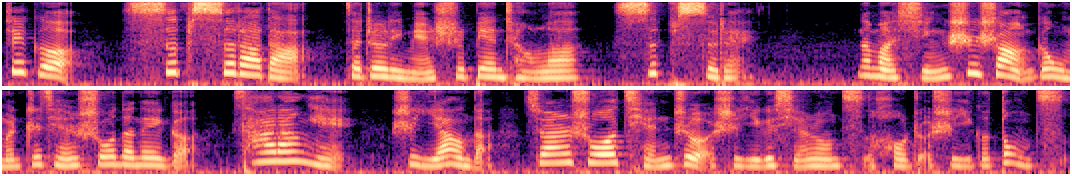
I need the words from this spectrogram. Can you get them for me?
这个 subsidi 在这里面是变成了 subsidi。那么形式上跟我们之前说的那个사랑해是一样的，虽然说前者是一个形容词，后者是一个动词。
